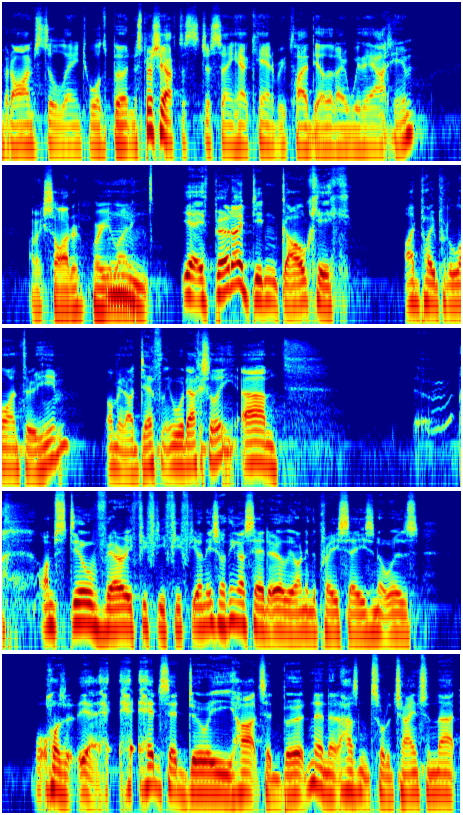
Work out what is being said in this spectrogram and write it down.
But I'm still leaning towards Burton, especially after just seeing how Canterbury played the other day without him. I'm excited. Where are you leaning? Yeah, if Birdo didn't goal kick, I'd probably put a line through him. I mean, I definitely would actually. Um, I'm still very 50-50 on this. I think I said early on in the preseason it was what was it? Yeah, head said Dewey, heart said Burton, and it hasn't sort of changed from that.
